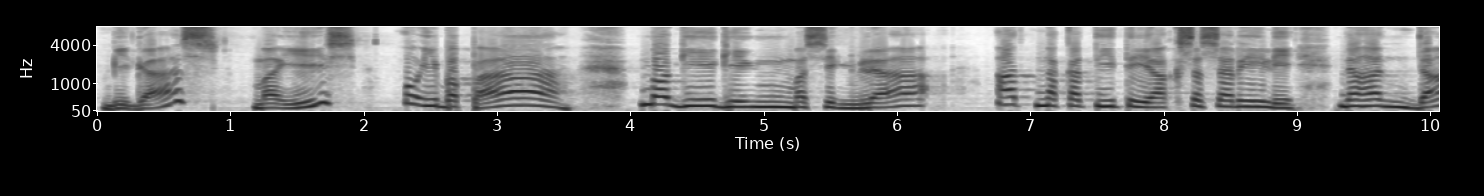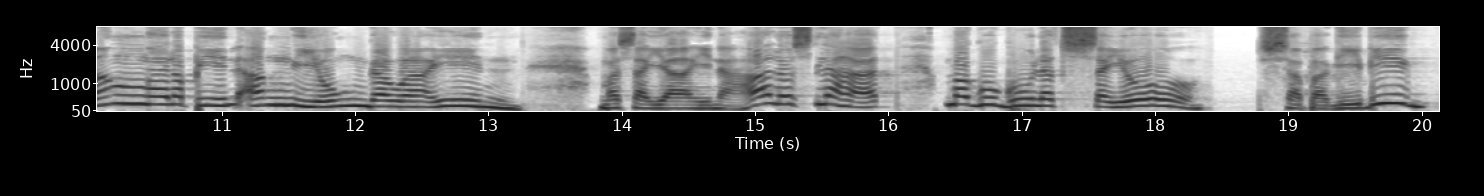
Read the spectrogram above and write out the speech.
Bigas? Mais? O iba pa? Magiging masigla at nakatitiyak sa sarili na handang harapin ang iyong gawain. Masayahin na halos lahat magugulat sa iyo. Sa pag-ibig,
